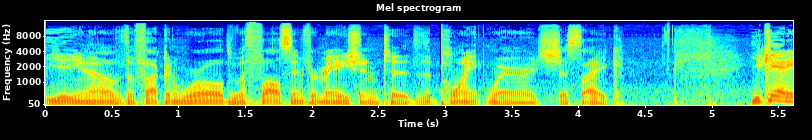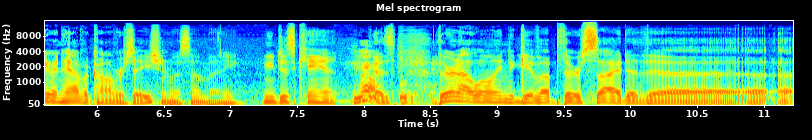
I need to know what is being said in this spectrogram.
you, you know the fucking world with false information to the point where it's just like you can't even have a conversation with somebody. You just can't No. because they're not willing to give up their side of the uh, uh,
